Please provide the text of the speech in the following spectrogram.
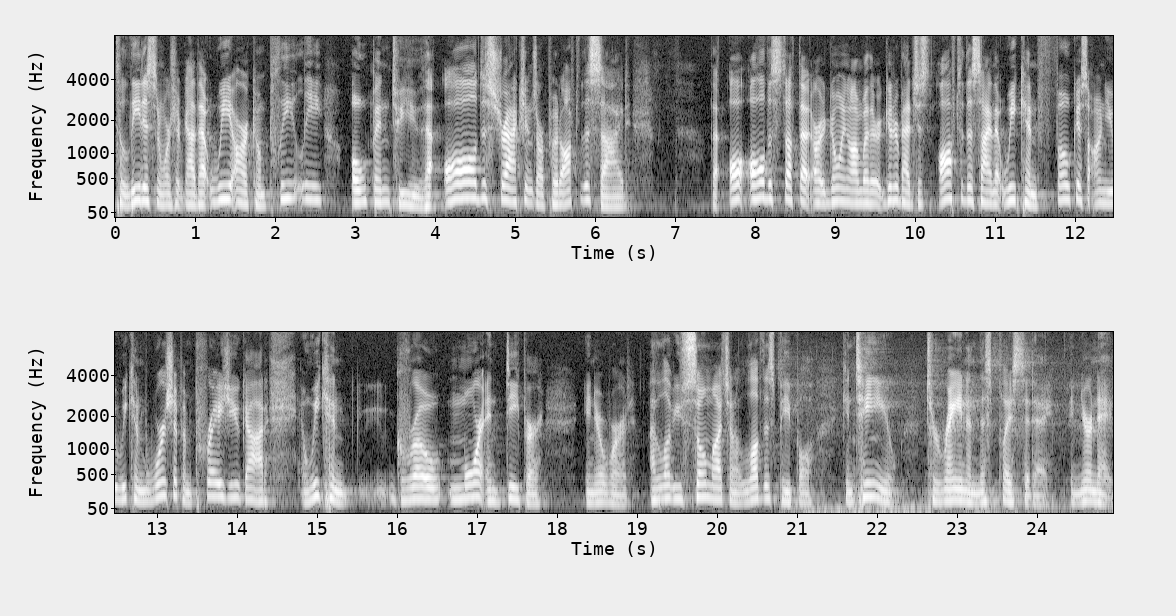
to lead us in worship, God, that we are completely open to you, that all distractions are put off to the side that all, all the stuff that are going on, whether good or bad, just off to the side, that we can focus on you, we can worship and praise you, God, and we can grow more and deeper in your word. I love you so much, and I love this people. Continue to reign in this place today. In your name,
